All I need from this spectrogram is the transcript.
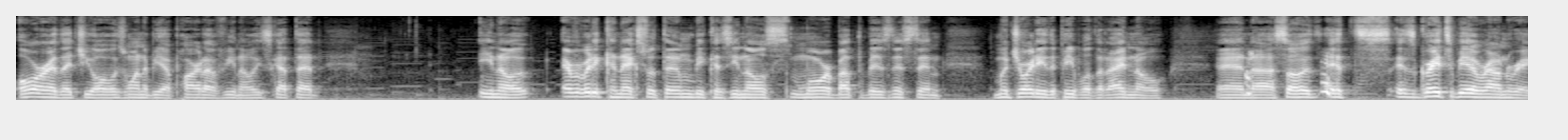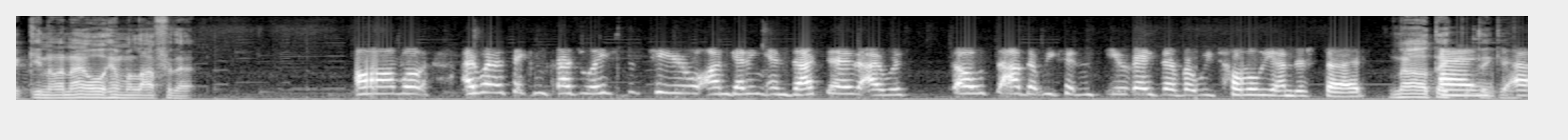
aura that you always want to be a part of. You know, he's got that. You know, everybody connects with him because he knows more about the business than majority of the people that I know, and uh, so it's it's great to be around Rick. You know, and I owe him a lot for that. Oh well, I want to say congratulations to you on getting inducted. I was so sad that we couldn't see you guys there, but we totally understood. No, thank, and, thank you. Uh,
